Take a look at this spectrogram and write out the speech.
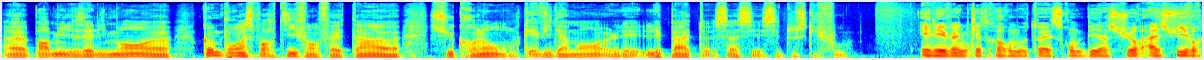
euh, parmi les aliments, euh, comme pour un sportif en fait, hein, sucre lent. Donc évidemment les, les pâtes, ça c'est tout ce qu'il faut. Et les 24 heures moto, elles seront bien sûr à suivre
